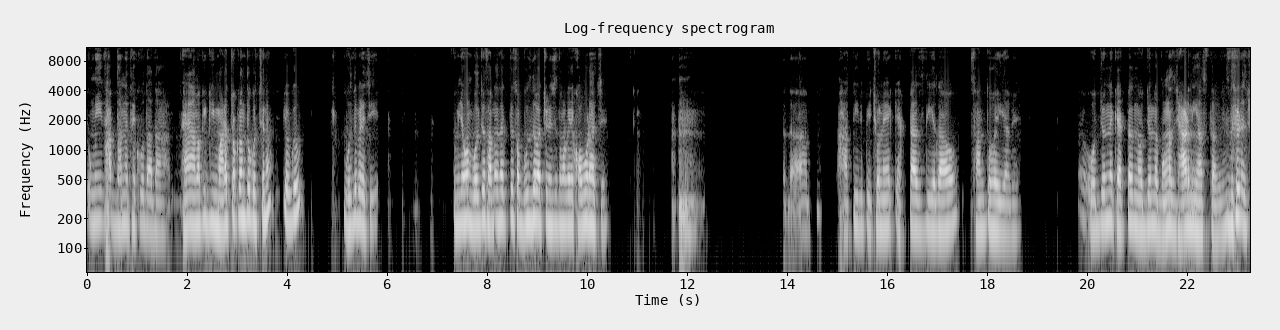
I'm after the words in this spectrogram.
তুমি সাবধানে থেকো, দাদা। হ্যাঁ আমাকে কি মারার চক্রান্ত করছে না কেউ কেউ? বুঝতে পেরেছি। তুমি যখন বলছো সাবধানে থাকতে, সব বুঝতে পারছ, নিশ্চয়ই তোমার কাছে খবর আছে দাদা হাতির পিছনে ক্যাকটাস দিয়ে দাও, শান্ত হয়ে যাবে। ওর জন্য ক্যাকটাস ওর জন্য বাঁশ ঝাড় নিয়ে আসতে হবে, বুঝতে পেরেছ?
